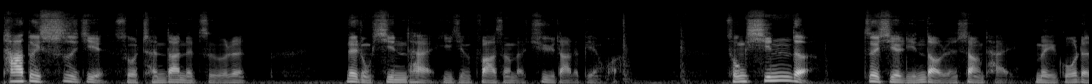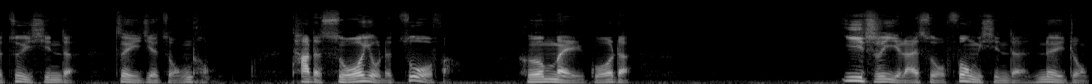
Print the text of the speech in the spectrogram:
他对世界所承担的责任，那种心态已经发生了巨大的变化。从新的这些领导人上台，美国的最新的这一届总统，他的所有的做法和美国的。一直以来所奉行的那种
